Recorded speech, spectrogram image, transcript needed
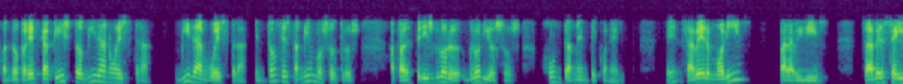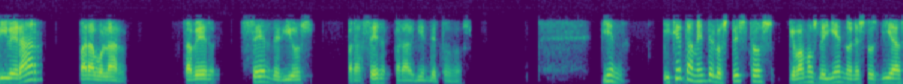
Cuando aparezca Cristo, vida nuestra, vida vuestra, entonces también vosotros apareceréis gloriosos juntamente con Él. ¿eh? Saber morir para vivir, saberse liberar para volar, saber ser de Dios para ser para el bien de todos. Bien, y ciertamente los textos que vamos leyendo en estos días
